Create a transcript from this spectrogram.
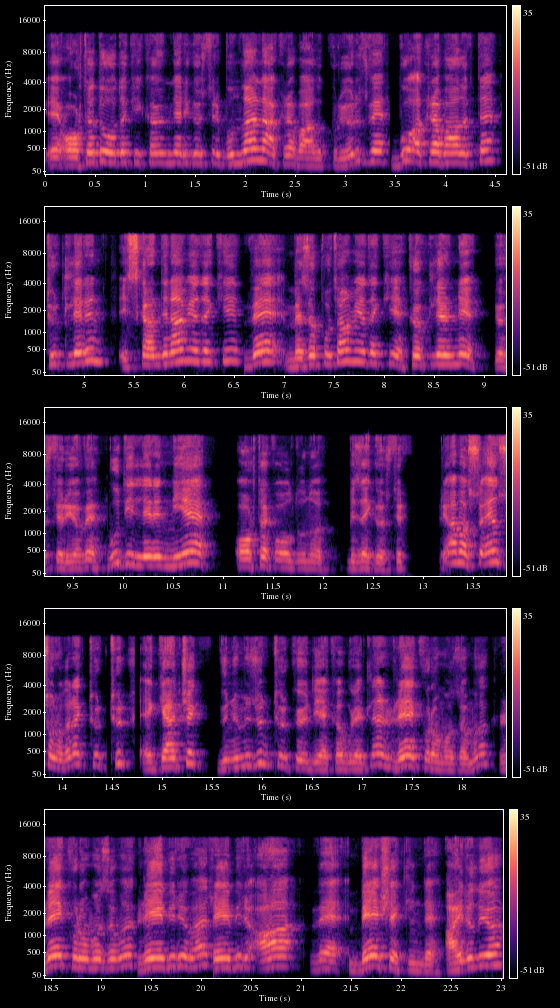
e, Orta Doğu'daki kavimleri gösteriyor. Bunlarla akrabalık kuruyoruz ve bu akrabalıkta Türklerin İskandinavya'daki ve Mezopotamya'daki köklerini gösteriyor ve bu dillerin niye ortak olduğunu bize gösteriyor. Ama en son olarak Türk, Türk e, gerçek günümüzün Türk'ü diye kabul edilen R kromozomu. R kromozomu R1'i var. R1 A ve B şeklinde ayrılıyor.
